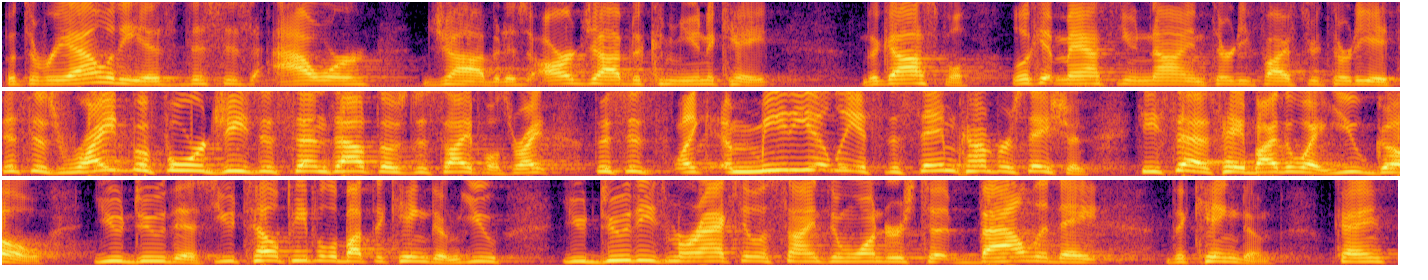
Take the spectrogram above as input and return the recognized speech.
But the reality is, this is our job. It is our job to communicate the gospel. Look at Matthew 9, 35 through 38. This is right before Jesus sends out those disciples, right? This is like immediately, it's the same conversation. He says, Hey, by the way, you go, you do this, you tell people about the kingdom, you, you do these miraculous signs and wonders to validate the kingdom. Okay?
